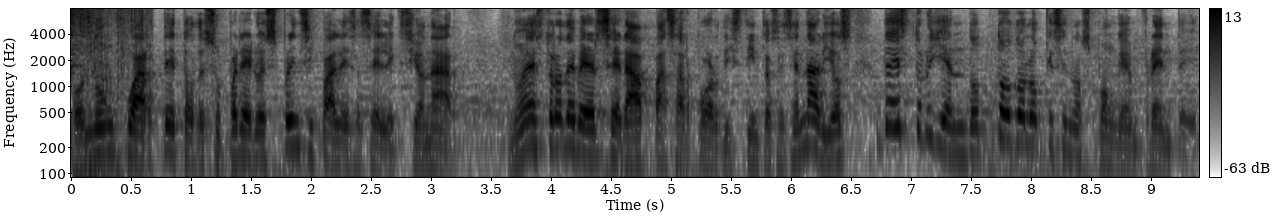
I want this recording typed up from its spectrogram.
con un cuarteto de superhéroes principales a seleccionar. Nuestro deber será pasar por distintos escenarios, destruyendo todo lo que se nos ponga enfrente,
